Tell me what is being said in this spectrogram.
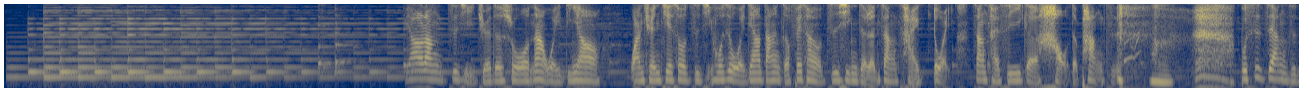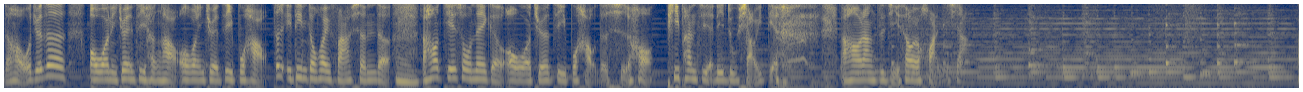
不要让自己觉得说，那我一定要完全接受自己，或是我一定要当一个非常有自信的人，这样才对，这样才是一个好的胖子。不是这样子的哈，我觉得偶尔你觉得你自己很好，偶尔你觉得自己不好，这个一定都会发生的。嗯，然后接受那个偶尔觉得自己不好的时候，批判自己的力度小一点，然后让自己稍微缓一下。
